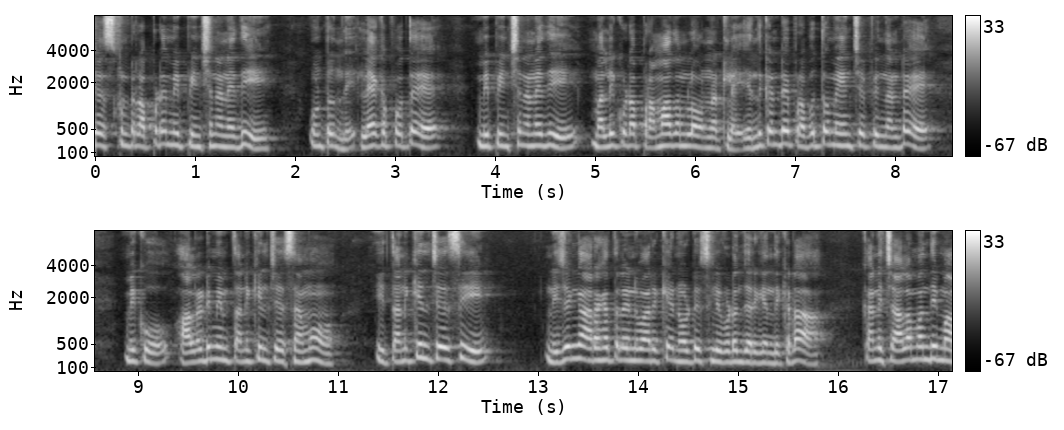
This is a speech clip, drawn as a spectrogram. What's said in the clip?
చేసుకుంటారో అప్పుడే మీ పింఛన్ అనేది ఉంటుంది. లేకపోతే మీ పింఛన్ అనేది మళ్ళీ కూడా ప్రమాదంలో ఉన్నట్లే. ఎందుకంటే ప్రభుత్వం ఏం చెప్పిందంటే మీకు ఆల్రెడీ మేము తనిఖీలు చేశాము. ఈ తనిఖీలు చేసి నిజంగా అర్హత లేని వారికే నోటీసులు ఇవ్వడం జరిగింది ఇక్కడ. కానీ చాలామంది మా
